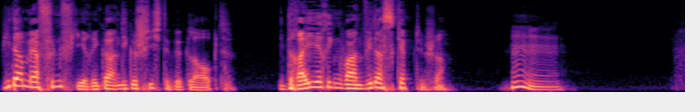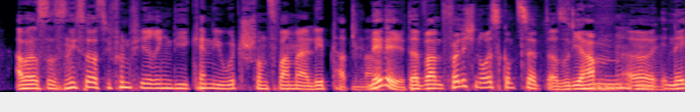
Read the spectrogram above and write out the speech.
wieder mehr Fünfjährige an die Geschichte geglaubt. Die Dreijährigen waren wieder skeptischer. Hm. Aber es ist nicht so, dass die Fünfjährigen die Candy Witch schon zweimal erlebt hatten. Dann. Nee, nee, das war ein völlig neues Konzept. Also die haben Mhm. äh, in, der-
